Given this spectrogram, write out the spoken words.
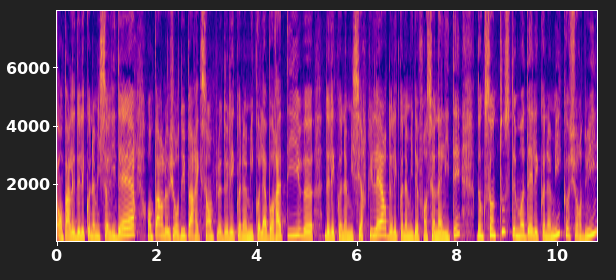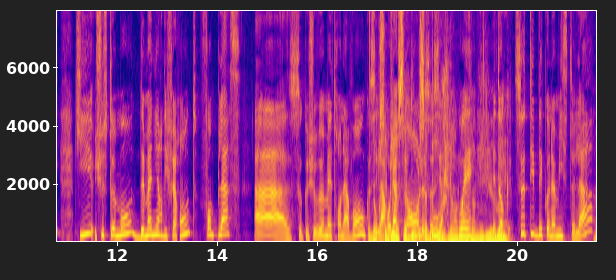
On parlait de l'économie solidaire, on parle aujourd'hui par exemple de l'économie collaborative, de l'économie circulaire, de l'économie de fonctionnalité. Donc ce sont tous des modèles économiques aujourd'hui qui justement, de manière différente, font place à ce que je veux mettre en avant, que c'est la relation, le social. oui. Et donc, ce type d'économiste-là mm.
